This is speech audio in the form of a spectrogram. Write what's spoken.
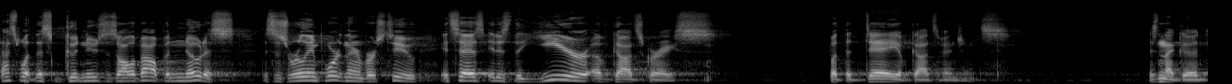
that's what this good news is all about. But notice, this is really important there in verse 2. It says, It is the year of God's grace, but the day of God's vengeance. Isn't that good?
